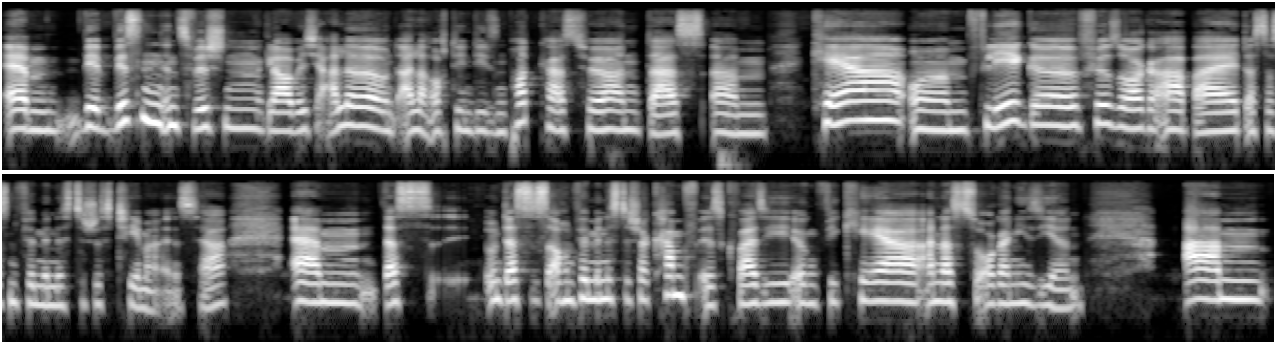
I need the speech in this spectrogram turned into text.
ähm, wir wissen inzwischen, glaube ich, alle und alle auch, die in diesen Podcast hören, dass ähm, Care, ähm, Pflege, Fürsorgearbeit, dass das ein feministisches Thema ist. Ja, ähm, das und dass es auch ein feministischer Kampf ist, quasi irgendwie Care anders zu organisieren. Ähm,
